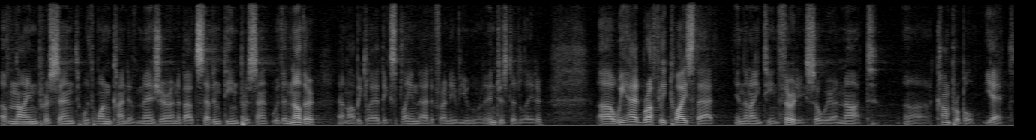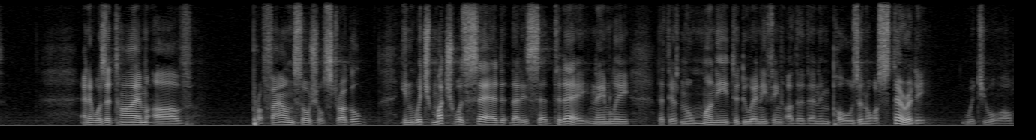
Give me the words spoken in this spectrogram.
of 9% with one kind of measure and about 17% with another, and I'll be glad to explain that if any of you are interested later. Uh, we had roughly twice that in the 1930s, so we are not uh, comparable yet. And it was a time of profound social struggle in which much was said that is said today, namely that there's no money to do anything other than impose an austerity, which you all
